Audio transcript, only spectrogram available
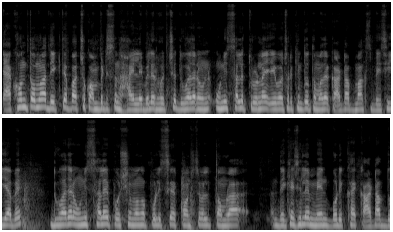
এখন তোমরা দেখতে পাচ্ছ কম্পিটিশন হাই লেভেলের হচ্ছে। দু হাজার উনিশ সালের তুলনায় এবছর কিন্তু তোমাদের কাট আপ মার্কস বেশি যাবে। দু হাজার উনিশ সালের পশ্চিমবঙ্গ পুলিশের কনস্টেবল তোমরা দেখেছিলে মেন পরীক্ষায় কাট আপ দু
